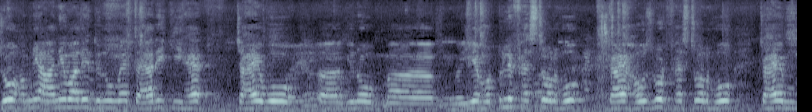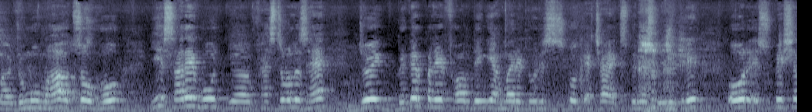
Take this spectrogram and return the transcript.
जो हमने आने वाले दिनों में तैयारी की है, चाहे वो यू नो ये होटल फेस्टिवल हो, चाहे हाउस बोट फेस्टिवल हो, चाहे जम्मू महोत्सव हो ये सारे वो फेस्टिवल्स हैं जो एक बिगर प्लेटफॉर्म देंगे हमारे टूरिस्ट को एक अच्छा एक्सपीरियंस देने के लिए। और स्पेशल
